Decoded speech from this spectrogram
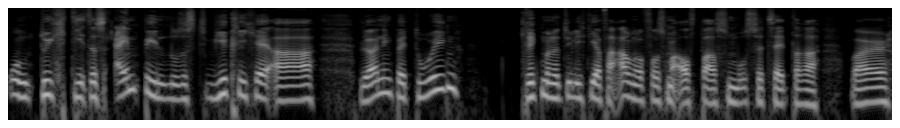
und durch die, das Einbinden und das wirkliche äh, Learning by Doing kriegt man natürlich die Erfahrung, auf was man aufpassen muss, etc. Weil,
